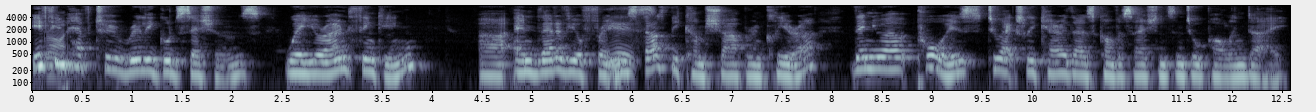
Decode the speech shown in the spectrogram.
If you have two really good sessions where your own thinking uh, and that of your friends Yes. does become sharper and clearer, then you are poised to actually carry those conversations until polling day.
